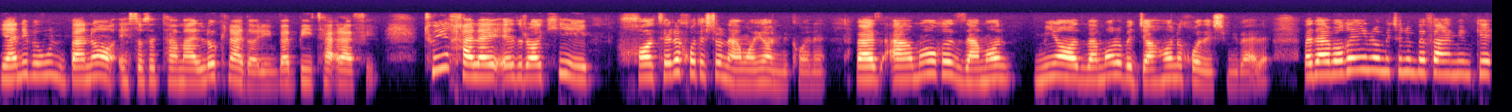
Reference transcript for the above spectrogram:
یعنی به اون بنا احساس تملک نداریم و بیطرفیم. تو این خلای ادراکی خاطره خودش رو نمایان می‌کنه و از اعماق زمان میاد و ما رو به جهان خودش می‌بره. و در واقع این رو می‌تونیم بفهمیم که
